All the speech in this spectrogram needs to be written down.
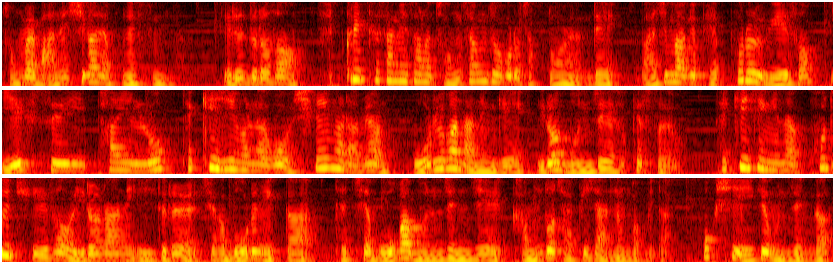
정말 많은 시간을 보냈습니다. 예를 들어서 스크립트 상에서는 정상적으로 작동하는데 마지막에 배포를 위해서 exe 파일로 패키징을 하고 실행을 하면 오류가 나는 게 이런 문제에 속했어요. 패키징이나 코드 뒤에서 일어나는 일들을 제가 모르니까 대체 뭐가 문제인지 감도 잡히지 않는 겁니다. 혹시 이게 문제인가?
